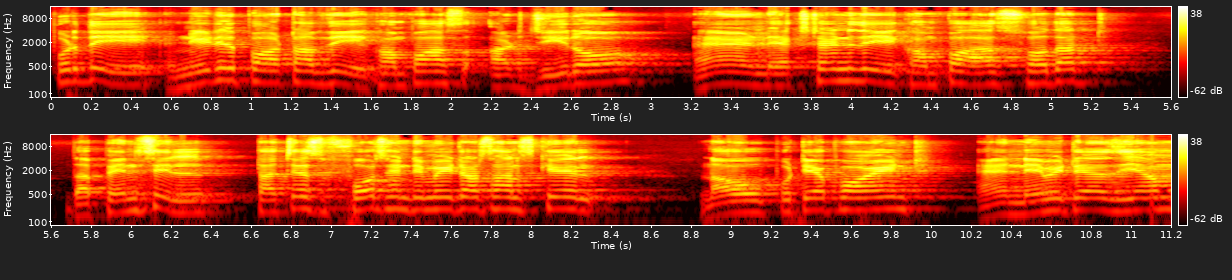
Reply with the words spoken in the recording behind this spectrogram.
put the needle part of the compass at 0 and extend the compass so that the pencil touches 4 centimeters on scale. Now put a point and name it as M.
